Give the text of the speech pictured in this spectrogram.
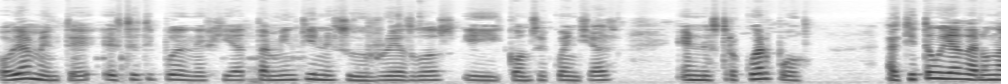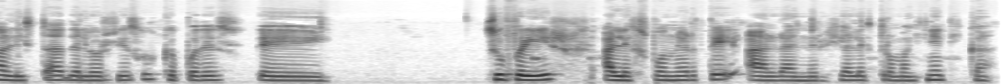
Obviamente, este tipo de energía también tiene sus riesgos y consecuencias en nuestro cuerpo. Aquí te voy a dar una lista de los riesgos que puedes eh, Sufrir al exponerte a la energía electromagnética.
